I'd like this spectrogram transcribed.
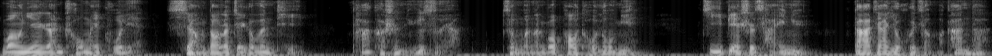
王嫣然愁眉苦脸，想到了这个问题。她可是女子呀，怎么能够抛头露面？即便是才女，大家又会怎么看她？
